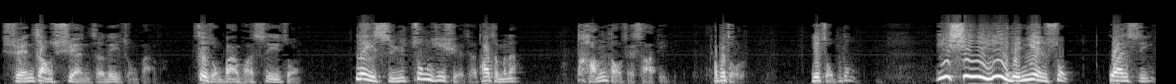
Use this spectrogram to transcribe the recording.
玄奘选择了一种办法，这种办法是一种。类似于终极选择，他怎么呢？躺倒在沙地里，他不走了，也走不动，一心一意的念诵观世音，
